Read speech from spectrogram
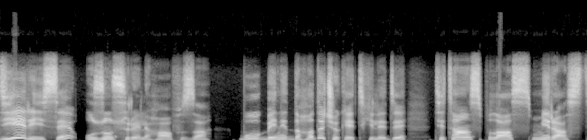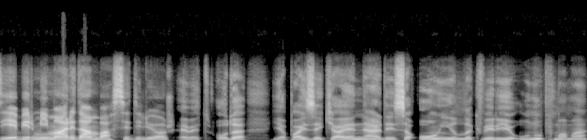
Diğeri ise uzun süreli hafıza. Bu beni daha da çok etkiledi. Titans Plus Miras diye bir mimariden bahsediliyor. Evet, o da yapay zekaya neredeyse 10 yıllık veriyi unutmama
